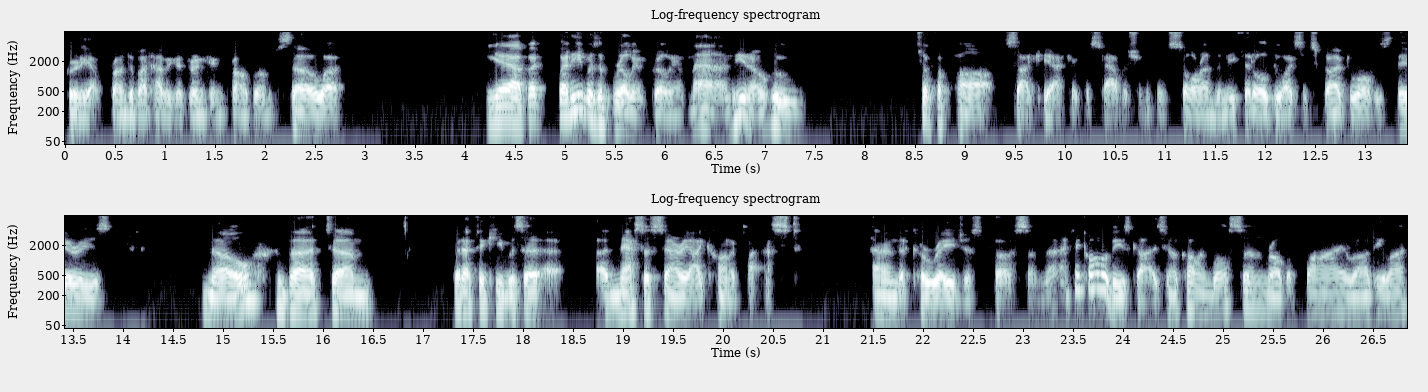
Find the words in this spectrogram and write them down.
pretty upfront about having a drinking problem. So uh, yeah, but but he was a brilliant, brilliant man. You know, who took apart psychiatric establishment and saw underneath it all. Do I subscribe to all his theories? No, but um, but I think he was a, a necessary iconoclast and a courageous person. I think all of these guys, you know, Colin Wilson, Robert Bly, R.D. Laing,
